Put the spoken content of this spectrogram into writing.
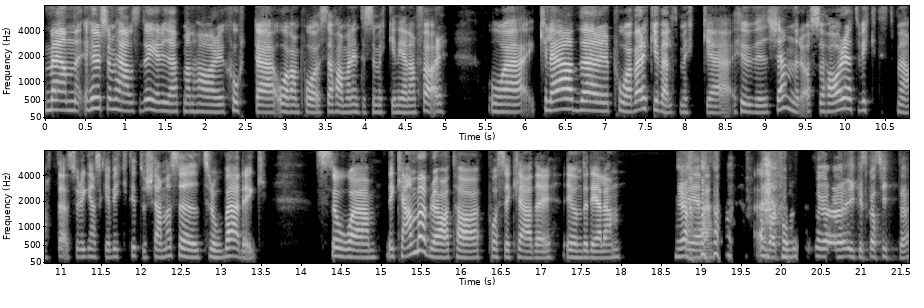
men hur som helst, då är det ju att man har skjorta ovanpå så har man inte så mycket nedanför. Och eh, kläder påverkar väldigt mycket hur vi känner oss. Så har du ett viktigt möte så är det ganska viktigt att känna sig trovärdig. Så uh, det kan vara bra att ha på sig kläder i underdelen. Ja, det... i hvert fall hvis du ikke skal sitte,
